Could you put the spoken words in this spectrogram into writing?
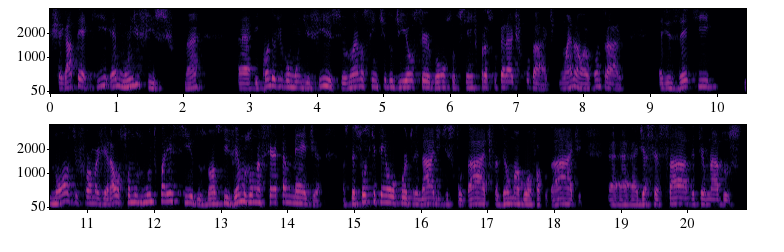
chegar até aqui é muito difícil, né? É, e quando eu digo muito difícil, não é no sentido de eu ser bom o suficiente para superar a dificuldade. Não é, não, é o contrário. É dizer que nós, de forma geral, somos muito parecidos. Nós vivemos uma certa média. As pessoas que têm a oportunidade de estudar, de fazer uma boa faculdade, é, é, é de acessar determinados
